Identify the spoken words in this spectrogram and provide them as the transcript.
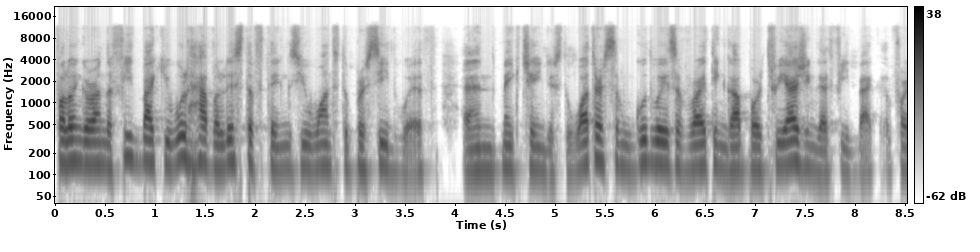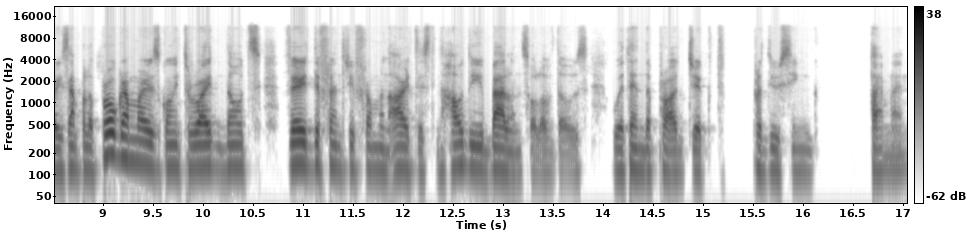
following around the feedback, you will have a list of things you want to proceed with and make changes to. What are some good ways of writing up or triaging that feedback? For example, a programmer is going to write notes very differently from an artist. And how do you balance all of those within the project producing timeline?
